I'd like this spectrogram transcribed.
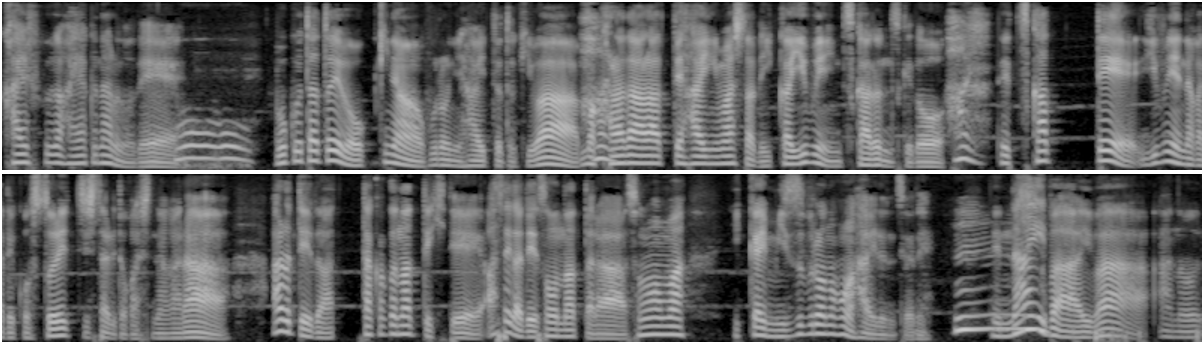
回復が早くなるので僕、例えば大きなお風呂に入った時は、まあ、はい体洗って入りましたで、一回湯船に浸かるんですけど、はい。で、使って、湯船の中でこうストレッチしたりとかしながら、ある程度暖かくなってきて、汗が出そうになったら、そのまま一回水風呂の方に入るんですよね。うんで、ない場合は、あの、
